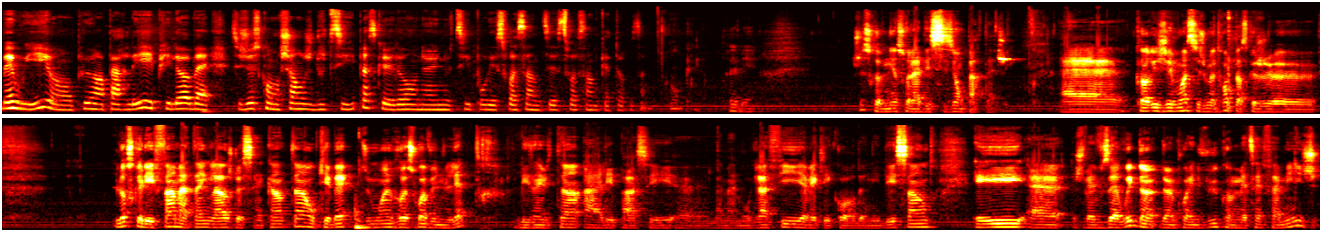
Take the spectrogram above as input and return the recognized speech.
ben oui, on peut en parler. Et puis là, ben, c'est juste qu'on change d'outil parce que là, on a un outil pour les 70-74 ans. OK, très bien. Juste revenir sur la décision partagée. Euh, corrigez-moi si je me trompe parce que je Lorsque les femmes atteignent l'âge de 50 ans, au Québec, du moins, reçoivent une lettre les invitant à aller passer euh, la mammographie avec les coordonnées des centres. Et euh, je vais vous avouer que d'un point de vue comme médecin de famille,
